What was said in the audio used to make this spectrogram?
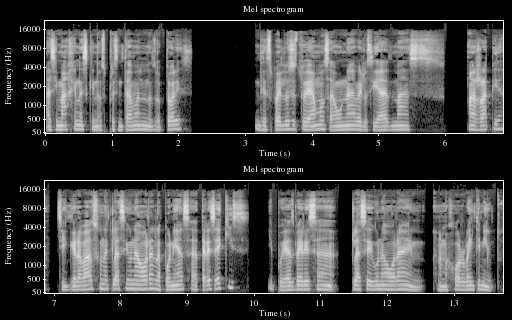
las imágenes que nos presentaban los doctores. Después los estudiamos a una velocidad más, más rápida. Si grababas una clase de una hora, la ponías a 3x y podías ver esa clase de una hora en a lo mejor 20 minutos.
